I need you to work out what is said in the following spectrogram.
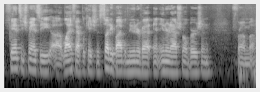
fancy schmancy uh, life application study Bible, New Intervat, and International Version from uh,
